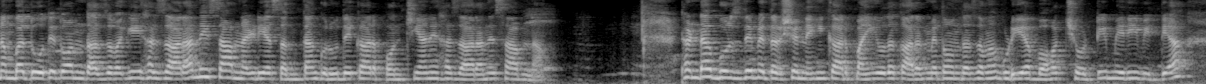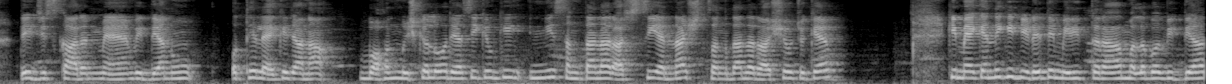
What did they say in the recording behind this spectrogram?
ਨੰਬਰ 2 ਤੇ ਤੁਹਾਨੂੰ ਦੱਸ ਦਵਾਂ ਕਿ ਹਜ਼ਾਰਾਂ ਦੇ ਹਿਸਾਬ ਨਾਲ ਜਿਹੜੀਆਂ ਸੰਗਤਾਂ ਗੁਰੂ ਦੇ ਘਰ ਪਹੁੰਚੀਆਂ ਨੇ, ਹਜ਼ਾਰਾਂ ਦੇ ਹਿਸਾਬ ਨਾਲ। ਠੰਡਾ ਬੁਰਜ ਦੇ ਮੈਂ ਦਰਸ਼ਨ ਨਹੀਂ ਕਰ ਪਾਈ, ਉਹਦਾ ਕਾਰਨ ਮੈਂ ਤੁਹਾਨੂੰ ਦੱਸ ਦਵਾਂ, ਗੁੜੀਆ ਬਹੁਤ ਛੋਟੀ ਮੇਰੀ ਵਿਦਿਆ ਤੇ ਜਿਸ ਕਾਰਨ ਮੈਂ ਵਿਦਿਆ ਨੂੰ ਉੱਥੇ ਲੈ ਕੇ ਜਾਣਾ ਬਹੁਤ ਮੁਸ਼ਕਲ ਹੋ ਰਿਹਾ ਸੀ ਕਿਉਂਕਿ ਇੰਨੀ ਸੰਗਤਾਂ ਦਾ ਰਸ਼ ਸੀ, ਇੰਨਾ ਸੰਗਤਾਂ ਦਾ ਰਸ਼ ਹੋ ਚੁੱਕਿਆ। ਕਿ ਮੈਂ ਕਹਿੰਦੀ ਕਿ ਜਿਹੜੇ ਤੇ ਮੇਰੀ ਤਰ੍ਹਾਂ ਮਤਲਬ ਵਿਦਿਆ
